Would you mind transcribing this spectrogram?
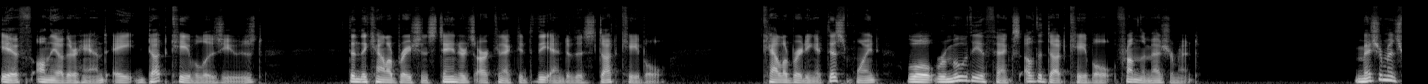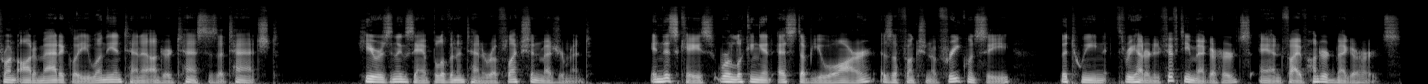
If, on the other hand, a DUT cable is used, then the calibration standards are connected to the end of this DUT cable. Calibrating at this point will remove the effects of the DUT cable from the measurement. Measurements run automatically when the antenna under test is attached. Here is an example of an antenna reflection measurement. In this case, we're looking at SWR as a function of frequency between 350 MHz and 500 MHz.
